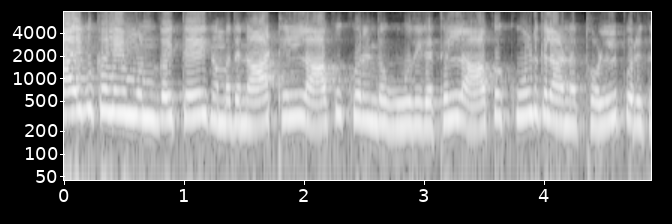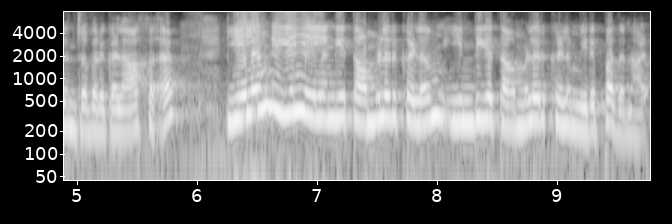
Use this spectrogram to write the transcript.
ஆய்வுகளை முன்வைத்தே எமது நாட்டில் ஆக்கு குறைந்த ஊதியத்தில் ஆக்கு கூடுதலான தொழில் புரிகின்றவர்களாக இலங்கையில் இலங்கை தமிழர்களும் இந்திய தமிழர்களும் இருப்பதனால்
